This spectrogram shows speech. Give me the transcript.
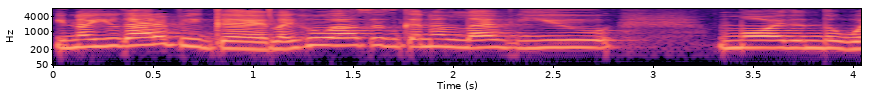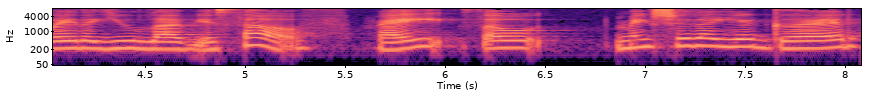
You know, you gotta be good. Like who else is gonna love you more than the way that you love yourself, right? So make sure that you're good.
